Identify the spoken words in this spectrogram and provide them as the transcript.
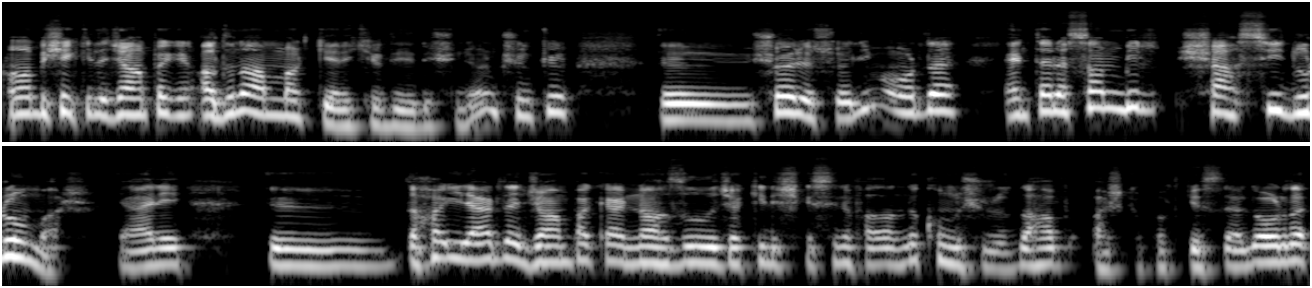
Ama bir şekilde Can Packer'in adını anmak gerekir diye düşünüyorum. Çünkü e, şöyle söyleyeyim orada enteresan bir şahsi durum var. Yani daha ileride Can Paker Nazlı Ilıcak ilişkisini falan da konuşuruz. Daha başka podcastlerde. Orada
